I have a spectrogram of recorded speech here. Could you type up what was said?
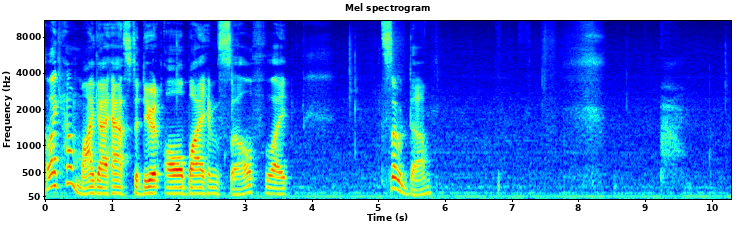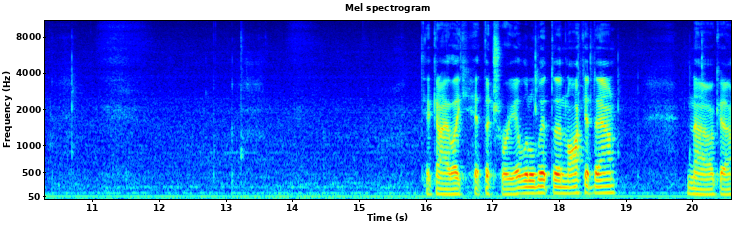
I like how my guy has to do it all by himself. Like, it's so dumb. Okay, can I, like, hit the tree a little bit to knock it down? No, okay.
